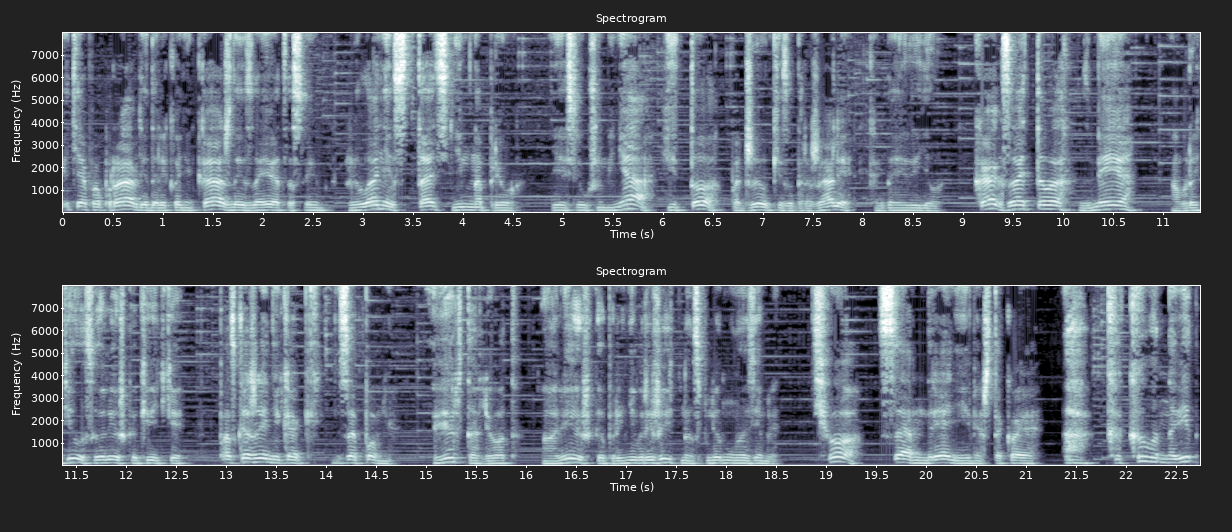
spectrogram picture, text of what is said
Хотя, по правде, далеко не каждый заявит о своем желании стать с ним напрю. Если уж у меня и то поджилки задрожали, когда я видел. «Как звать того змея?» Обратилась Олежка к Витьке. «Подскажи никак, не запомню». «Вертолет». Олежка пренебрежительно сплюнул на землю. «Чего? Сам дрянь имешь такое». «А какого он на вид?»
